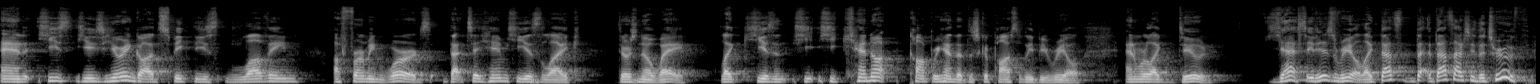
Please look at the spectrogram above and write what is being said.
And he's, he's hearing God speak these loving, affirming words that to him, he is like, there's no way. Like he isn't, he, he cannot comprehend that this could possibly be real. And we're like, dude, yes, it is real. Like that's, that, that's actually the truth.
